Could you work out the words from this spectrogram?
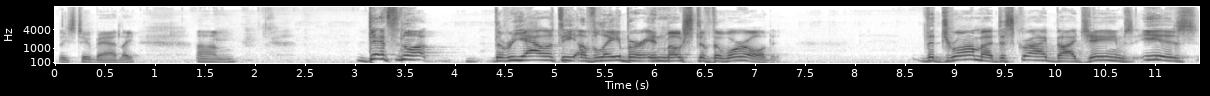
at least too badly. Um, that's not the reality of labor in most of the world. The drama described by James is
